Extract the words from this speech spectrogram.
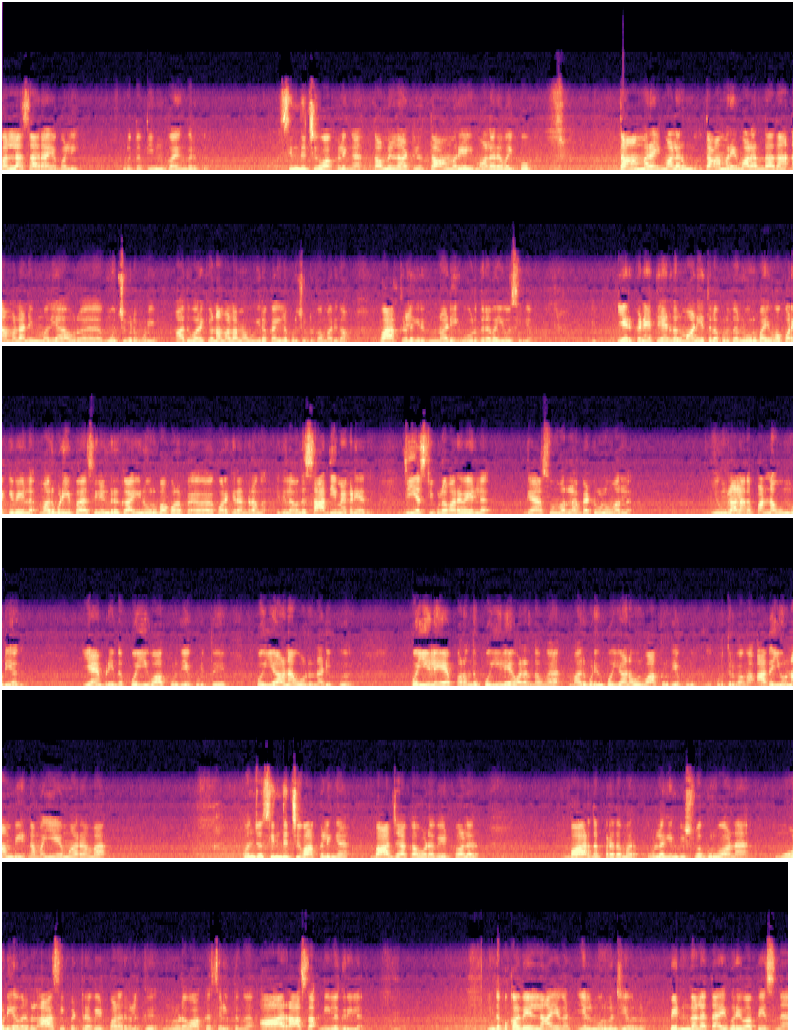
கல்லாசாராய பலி கொடுத்த திமுக எங்க இருக்கு? சிந்திச்சு வாக்களிங்க. தமிழ்நாட்டில் தாமரையை மலர வைப்போம். தாமரை மலரும் தாமரை மலர்ந்தாதான் நம்மளாம் நிம்மதியாக ஒரு மூச்சு விட முடியும். அது வரைக்கும் நம்ம எல்லாமே உயிரை கையில் பிடிச்சிட்டு இருக்க மாதிரி தான். வாக்களிக்கிறதுக்கு முன்னாடி ஒரு தடவை யோசிங்க. ஏற்கனவே தேர்தல் மானியத்தில் கொடுத்த நூறுரூபாய் இவங்க குறைக்கவே இல்லை. மறுபடியும் இப்போ சிலிண்டருக்கு ஐநூறுரூபா குறைப்ப குறைக்கிறேன்றாங்க. இதில் வந்து சாத்தியமே கிடையாது. ஜிஎஸ்டிக்குள்ளே வரவே இல்லை. கேஸும் வரல பெட்ரோலும் வரல. இவங்களால அதை பண்ணவும் முடியாது. ஏன் இப்படி இந்த பொய் வாக்குறுதியை கொடுத்து பொய்யான ஒரு நடிப்பு பொய்யிலேயே பிறந்து பொய்யிலே வளர்ந்தவங்க மறுபடியும் பொய்யான ஒரு வாக்குறுதியை கொடு கொடுத்துருக்காங்க. அதையும் நம்பி நம்ம ஏமாறாம கொஞ்சம் சிந்திச்சு வாக்களிங்க. பாஜகவோட வேட்பாளர் பாரத பிரதமர் உலகின் விஸ்வகுருவான மோடி அவர்கள் ஆசி பெற்ற வேட்பாளர்களுக்கு உங்களோட வாக்கை செலுத்துங்க. ஆ ராசா நீலகிரியில. இந்த பக்கம் வேல் நாயகன் எல் முருகன்ஜி அவர்கள். பெண்களை தயக்குறைவாக பேசின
